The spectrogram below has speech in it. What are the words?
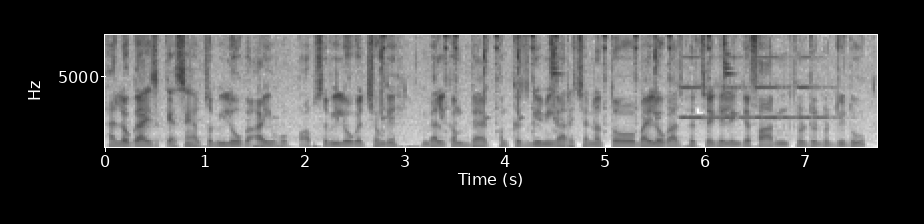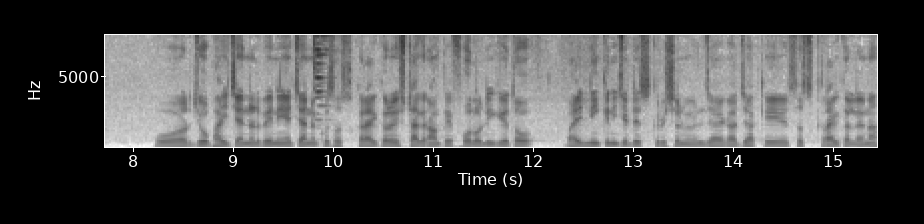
हेलो गाइस कैसे हैं आप सभी लोग? आई होप आप सभी लोग अच्छे होंगे। Welcome back Pankaj gaming our channel तो भाई लोग, आज फिर से खेलेंगे फ़ार्मिंग ट्वेंटी ट्वेंटी टू और जो भाई चैनल पे नहीं है चैनल को सब्सक्राइब करो। इंस्टाग्राम पे फॉलो नहीं किया तो भाई लिंक नीचे डिस्क्रिप्शन में मिल जाएगा। जाके सब्सक्राइब कर लेना।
